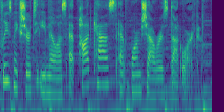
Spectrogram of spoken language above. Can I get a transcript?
please make sure to email us at podcast at warmshowers.org.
